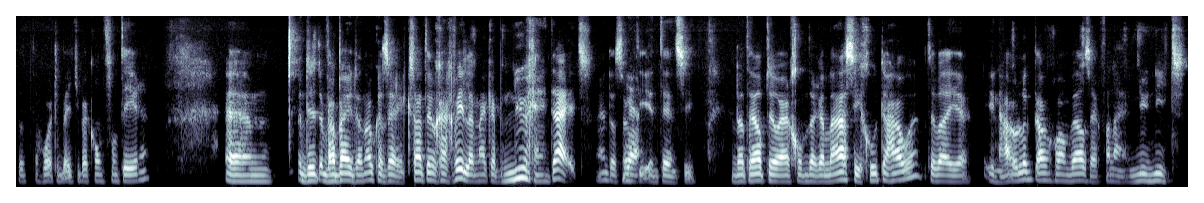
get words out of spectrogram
dat hoort een beetje bij confronteren. Um, waarbij je dan ook kan zeggen, ik zou het heel graag willen, maar ik heb nu geen tijd. Hè? Dat is ook die intentie. En dat helpt heel erg om de relatie goed te houden, terwijl je inhoudelijk dan gewoon wel zegt van, nou, nu niet.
